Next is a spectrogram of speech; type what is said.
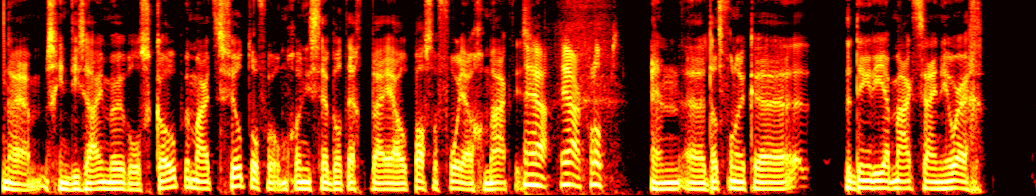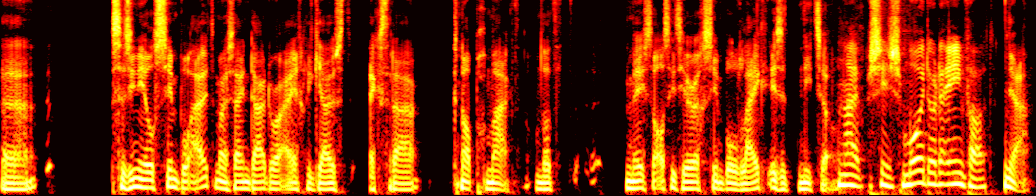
nou ja, misschien designmeubels kopen. Maar het is veel toffer om gewoon iets te hebben wat echt bij jou past of voor jou gemaakt is. ja, ja klopt. En eh, dat vond ik, eh, de dingen die jij maakt zijn heel erg, eh, ze zien heel simpel uit, maar zijn daardoor eigenlijk juist extra knap gemaakt. Omdat het meestal als iets heel erg simpel lijkt, is het niet zo. Nee, precies. Mooi door de eenvoud. Ja.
